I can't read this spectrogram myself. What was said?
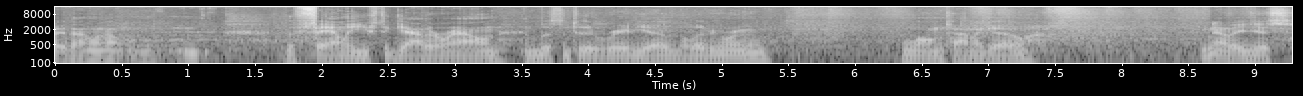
check that one out. The family used to gather around and listen to the radio in the living room a long time ago. Now they just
